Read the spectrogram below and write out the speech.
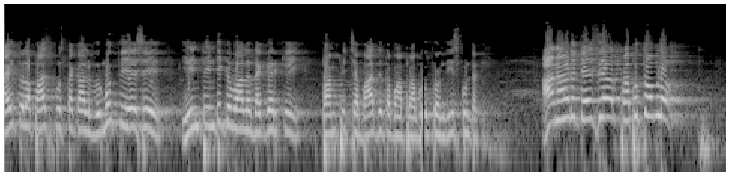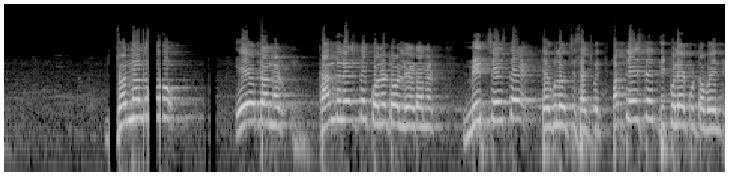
రైతుల పాస్ పుస్తకాలు విముక్తి చేసి ఇంటింటికి వాళ్ళ దగ్గరికి పంపించే బాధ్యత మా ప్రభుత్వం తీసుకుంటుంది. ఆనాడు కేసీఆర్ ప్రభుత్వంలో జొన్నలు ఏవద్దన్నాడు కందులు వేస్తే కొనటోళ్ళు లేడన్నాడు. మిర్చి చేస్తే తెగులు వచ్చి చచ్చిపోయింది. పత్తి వేస్తే దిక్కు లేకుండా పోయింది.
